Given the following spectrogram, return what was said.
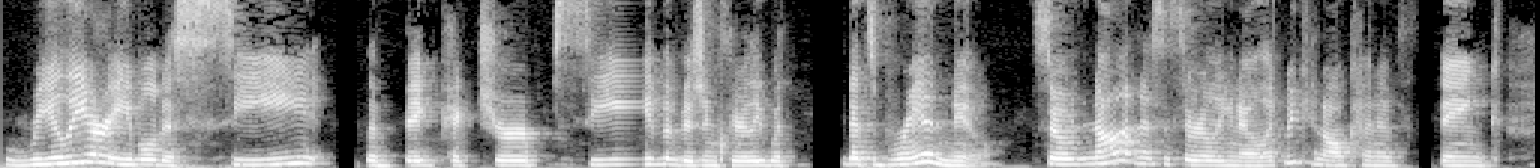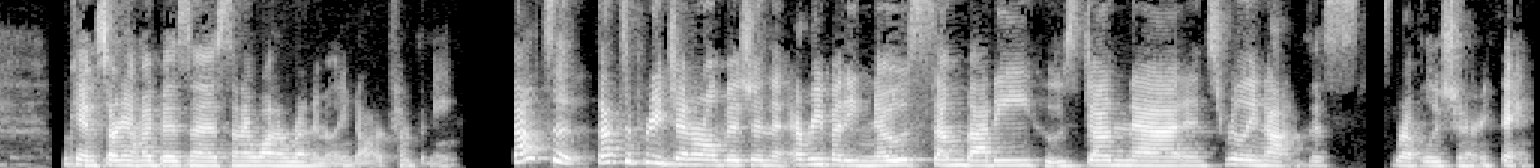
really are able to see the big picture, see the vision clearly with that's brand new. So not necessarily, you know, like we can all kind of think, okay, I'm starting out my business and I want to run a million dollar company that's a that's a pretty general vision that everybody knows somebody who's done that and it's really not this revolutionary thing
